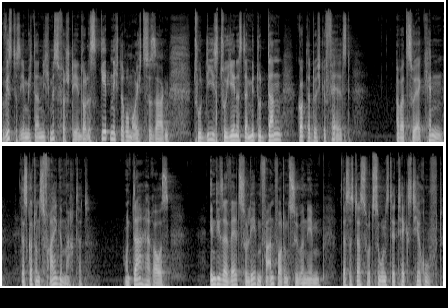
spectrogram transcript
wisst, dass ihr mich dann nicht missverstehen sollt. Es geht nicht darum, euch zu sagen, tu dies, tu jenes, damit du dann Gott dadurch gefällst, aber zu erkennen, dass Gott uns frei gemacht hat und da heraus in dieser Welt zu leben, Verantwortung zu übernehmen, das ist das, wozu uns der Text hier ruft.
